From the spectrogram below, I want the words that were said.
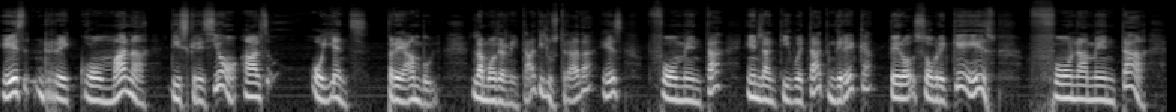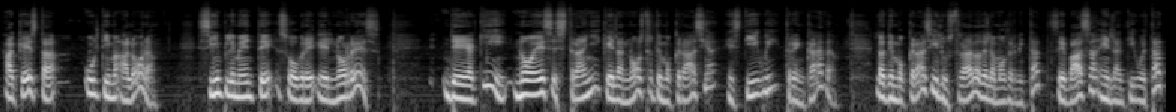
Es recomana discreció als oients. Preàmbul. La modernitat il·lustrada és fomentar en l'antiguitat greca, però sobre què és fonamentar aquesta última alhora? Simplemente sobre el no res. De aquí no és estrany que la nostra democràcia estigui trencada. La democràcia il·lustrada de la modernitat se basa en l'antiguitat,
